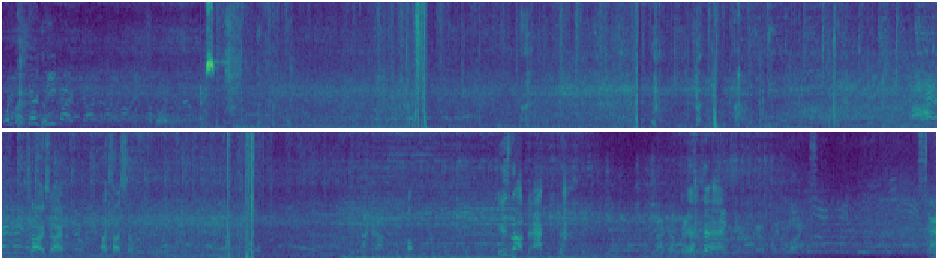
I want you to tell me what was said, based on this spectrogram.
What about their D guy? Sorry, sorry. I touched him. Oh. He's not back. Back up. Yeah. Lines here. We gotta play the.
